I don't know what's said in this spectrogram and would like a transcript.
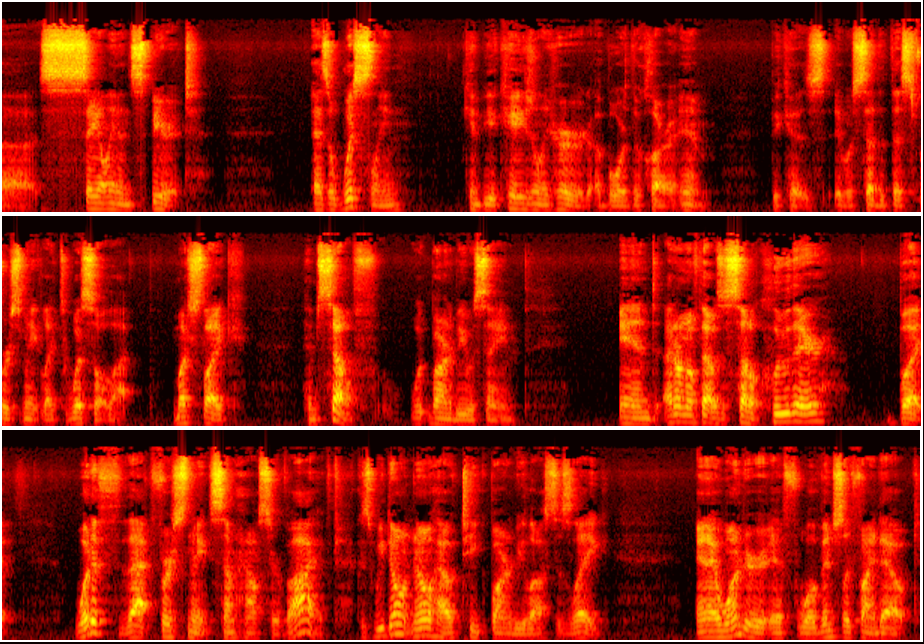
uh, sailing in spirit, as a whistling can be occasionally heard aboard the Clara M, because it was said that this first mate liked to whistle a lot, much like himself, what Barnaby was saying. And I don't know if that was a subtle clue there, but what if that first mate somehow survived? Because we don't know how Teak Barnaby lost his leg. And I wonder if we'll eventually find out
